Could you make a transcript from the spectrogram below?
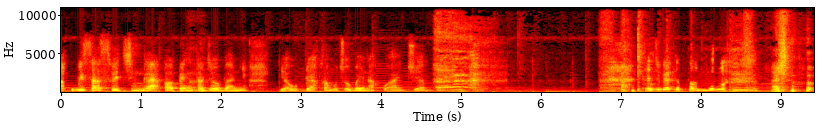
aku bisa switch enggak? Kalau pengen tahu jawabannya ya udah kamu cobain aku aja bang kita juga ketemu. Aduh.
